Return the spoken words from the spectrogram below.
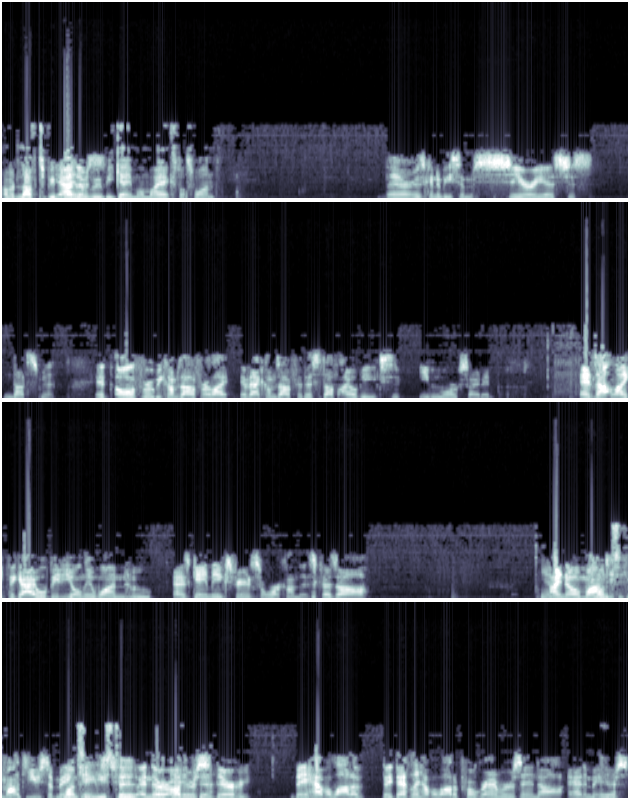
I would love to be Yeah, playing a RWBY game on my Xbox One. there is going to be some serious just nutsmith. It, oh, if RWBY comes out for like, if that comes out for this stuff, I will be ex- even more excited. And it's not like the guy will be the only one who has gaming experience to work on this, because uh, Yeah. I know Monty, Monty- Monty used to make Monty games used too, and there are games, others yeah. there who they have a lot of, they definitely have a lot of programmers and uh, animators.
